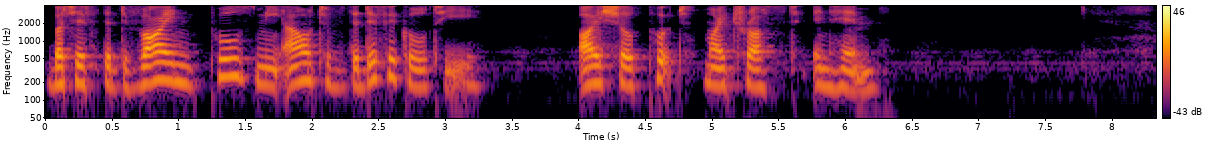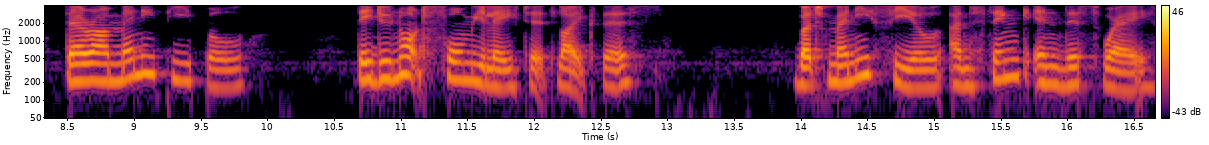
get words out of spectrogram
But if the divine pulls me out of the difficulty, I shall put my trust in him. There are many people, they do not formulate it like this, but many feel and think in this way.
